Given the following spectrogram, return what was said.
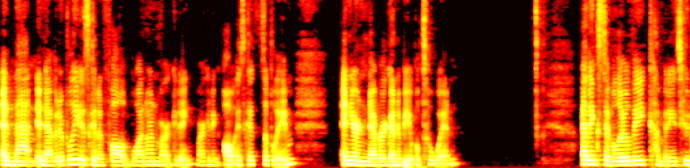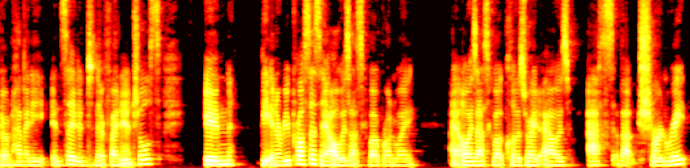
And that mm. inevitably is going to fall one on marketing. Marketing always gets the blame, and you're never going to be able to win. I think similarly, companies who don't have any insight into their financials in the interview process, I always ask about runway. I always ask about close rate. I always ask about churn rate.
